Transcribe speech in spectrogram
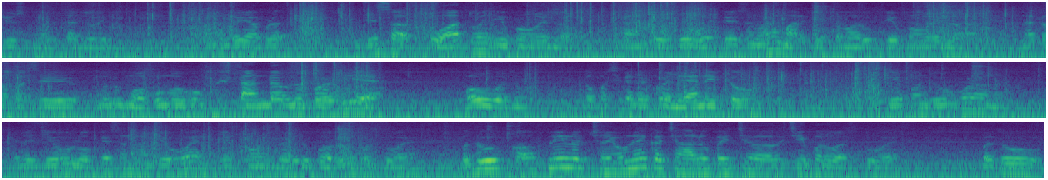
જ્યુસ મળતા જ હોય અને ભાઈ આપણે જે વાત હોય એ પ્રમાણે જ લાવો. કારણ કે જે લોકેશન હોય માર્કેટ તમારું, એ પ્રમાણે જ ના નકર પછી બધું મોઘું મોઘું સ્ટાન્ડર્ડ બધું ભરતી બહુ બધું. તો પછી કદાચ કોઈ લે નહીં તો. એ પણ જોવું પડે ને. એટલે જેવું લોકેશન જેવું હોય ને, એ પ્રમાણે બધું ભરવું પડતું હોય. બધું કંપનીનું જ છે, એવું નહીં કે ચાલો ભાઈ ચીપર વસ્તુ હોય. બધું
